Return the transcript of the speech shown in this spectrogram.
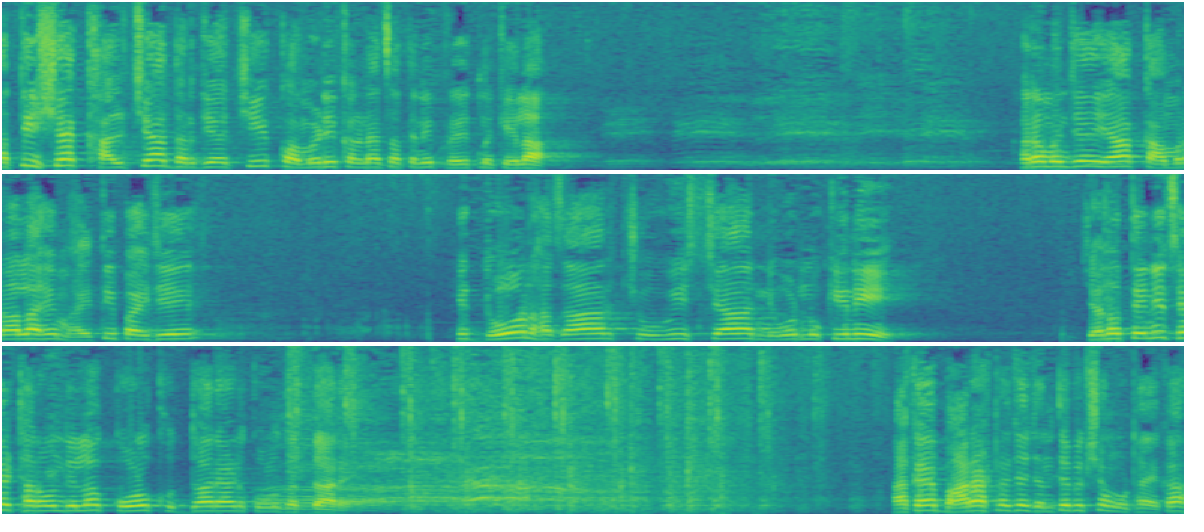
अतिशय खालच्या दर्जाची कॉमेडी करण्याचा त्यांनी प्रयत्न केला. खरं म्हणजे या कामराला हे माहिती पाहिजे की दोन हजार चोवीसच्या निवडणुकीने जनतेनेच हे ठरवून दिलं कोण खुद्दार आहे आणि कोण गद्दार आहे. हा काय महाराष्ट्राच्या जनतेपेक्षा मोठा आहे का?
